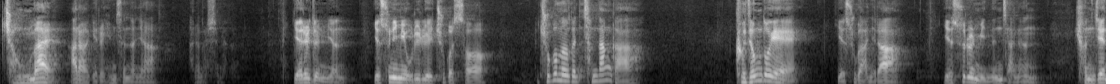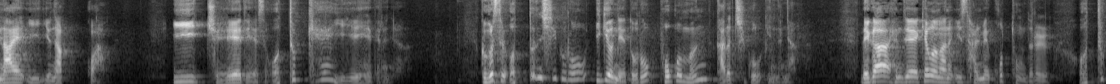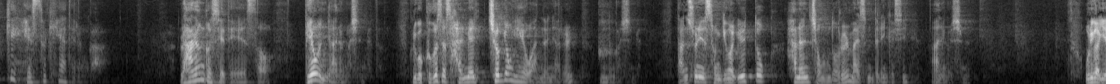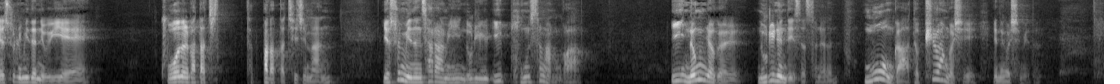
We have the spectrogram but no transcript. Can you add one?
정말 알아가기를 힘썼느냐 하는 것입니다. 예를 들면 예수님이 우리를 위해 죽어서 죽으면 그 천당가 그 정도의 예수가 아니라 예수를 믿는 자는 현재 나의 이 연약과 이 죄에 대해서 어떻게 이해해야 되느냐. 그것을 어떤 식으로 이겨내도록 복음은 가르치고 있느냐. 내가 현재 경험하는 이 삶의 고통들을 어떻게 해석해야 되는가. 라는 것에 대해서 배웠냐는 것입니다. 그리고 그것을 삶에 적용해 왔느냐를 묻는 것입니다. 단순히 성경을 일독하는 정도를 말씀드린 것이 아닌 것입니다. 우리가 예수를 믿은 이후에 구원을 받았, 받았다 치지만 예수 믿는 사람이 누릴 이 풍성함과 이 능력을 누리는 데 있어서는 무언가 더 필요한 것이 있는 것입니다.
